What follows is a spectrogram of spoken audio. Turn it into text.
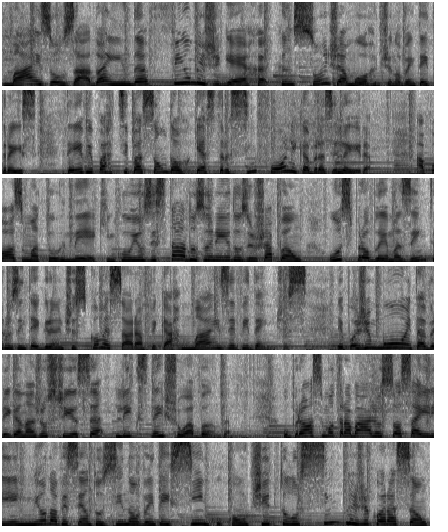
Mais ousado ainda, filmes de guerra, Canções de Amor de 93, teve participação da Orquestra Sinfônica Brasileira. Após uma turnê que incluiu os Estados Unidos e o Japão, os problemas entre os integrantes começaram a ficar mais evidentes. Depois de muita briga na justiça, Lix deixou a banda. O próximo trabalho só sairia em 1995, com o título Simples de Coração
